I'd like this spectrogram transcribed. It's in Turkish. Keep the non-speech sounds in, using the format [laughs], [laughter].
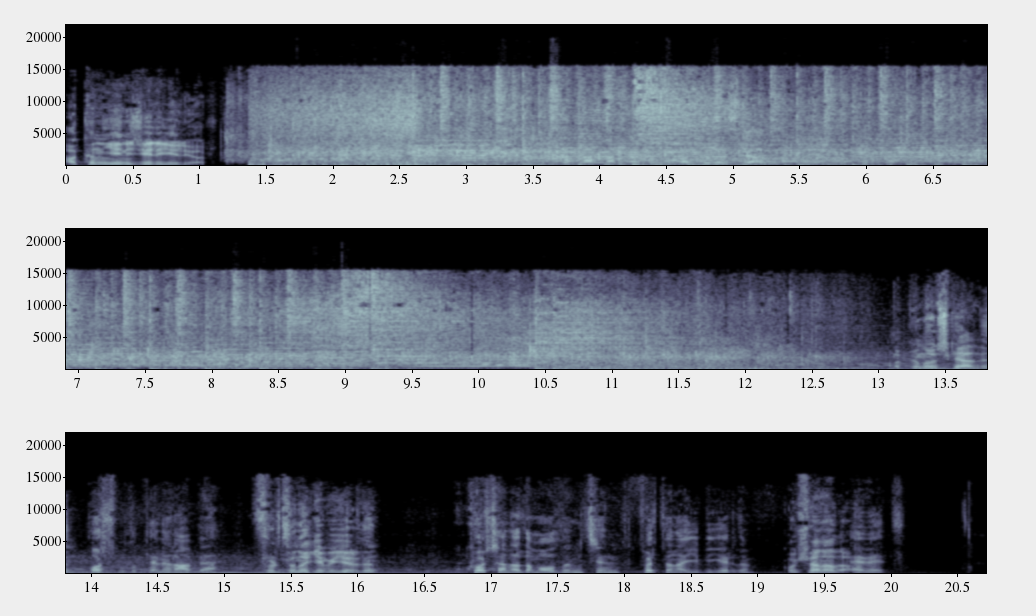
Akın Yeniceli geliyor. [laughs] Akın geldin. Akın hoş geldin. Hoş bulduk Kenan abi. Fırtına gibi girdin. Koşan adam olduğum için fırtına gibi girdim. Koşan adam. Evet.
